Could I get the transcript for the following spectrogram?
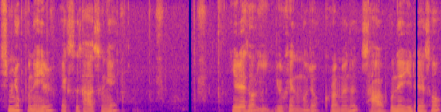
16분의 1 x 4승에 1에서 2 이렇게 되는 거죠. 그러면은 4분의 1에서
